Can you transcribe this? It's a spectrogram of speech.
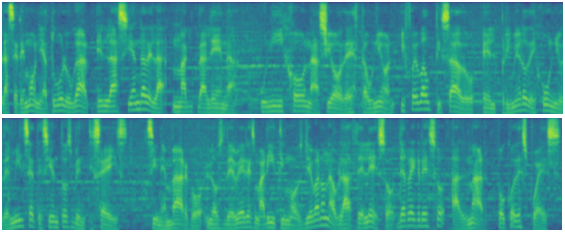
La ceremonia tuvo lugar en la hacienda de la Magdalena. Un hijo nació de esta unión y fue bautizado el 1 de junio de 1726. Sin embargo, los deberes marítimos llevaron a Blas de Leso de regreso al mar poco después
